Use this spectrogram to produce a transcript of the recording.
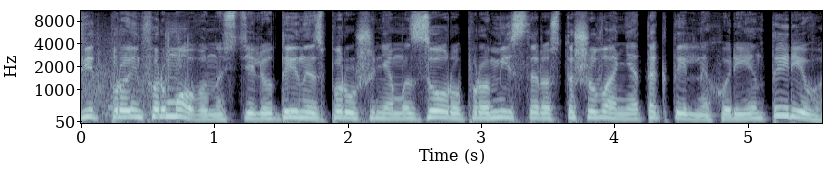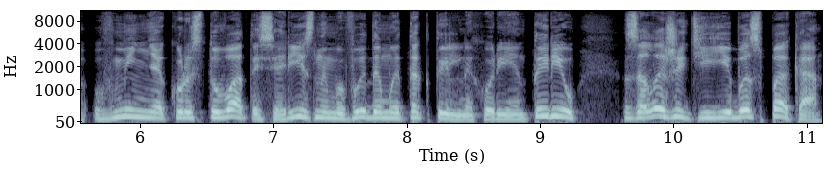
Від проінформованості людини з порушеннями зору про місце розташування тактильних орієнтирів, вміння користуватися різними видами тактильних орієнтирів залежить її безпека,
